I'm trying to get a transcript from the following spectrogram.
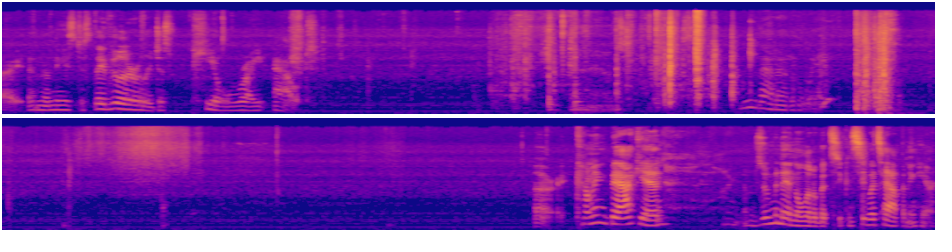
right, and then these just, they literally just peel right out. And move that out of the way. All right, coming back in. I'm zooming in a little bit so you can see what's happening here.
